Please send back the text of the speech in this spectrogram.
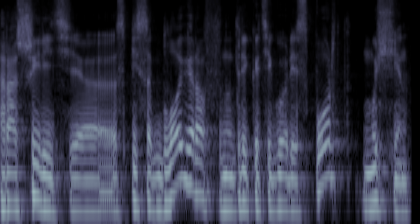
расширить э, список блогеров внутри категории спорт мужчин.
